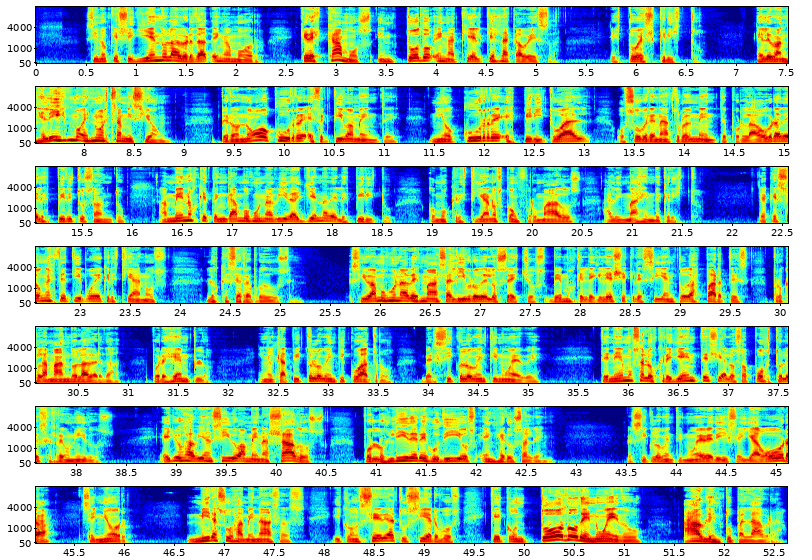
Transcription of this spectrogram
sino que siguiendo la verdad en amor, crezcamos en todo en aquel que es la cabeza, esto es Cristo. El evangelismo es nuestra misión, pero no ocurre efectivamente, ni ocurre espiritual o sobrenaturalmente por la obra del Espíritu Santo, a menos que tengamos una vida llena del Espíritu, como cristianos conformados a la imagen de Cristo, ya que son este tipo de cristianos los que se reproducen. Si vamos una vez más al libro de los Hechos, vemos que la iglesia crecía en todas partes proclamando la verdad. Por ejemplo, en el capítulo 24, versículo 29, tenemos a los creyentes y a los apóstoles reunidos. Ellos habían sido amenazados por los líderes judíos en Jerusalén. Versículo 29 dice, y ahora, Señor, mira sus amenazas y concede a tus siervos que con todo denuedo hablen tu palabra.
